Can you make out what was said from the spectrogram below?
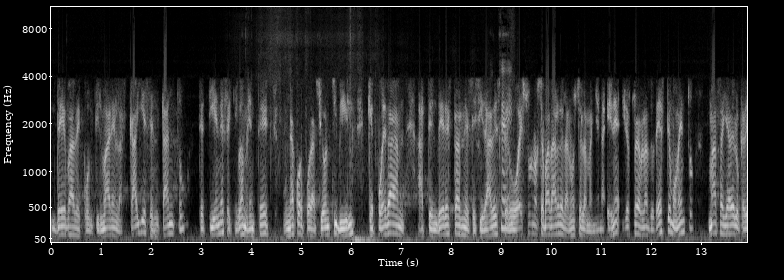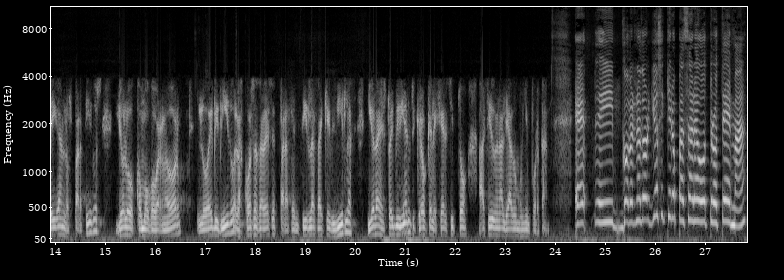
deba de continuar en las calles en tanto se tiene efectivamente una corporación civil que pueda atender estas necesidades, pero eso no se va a dar de la noche a la mañana. E, yo estoy hablando de este momento, más allá de lo que digan los partidos, yo lo como gobernador lo he vivido, las cosas a veces para sentirlas hay que vivirlas, y yo las estoy viviendo y creo que el ejército ha sido un aliado muy importante. Eh, gobernador, yo sí quiero pasar a otro tema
